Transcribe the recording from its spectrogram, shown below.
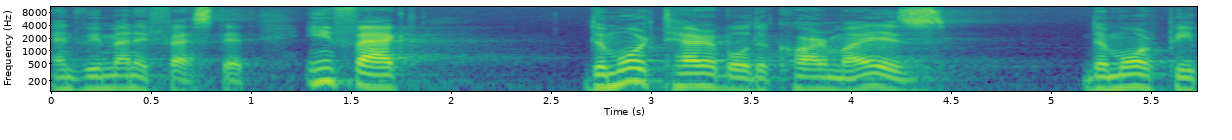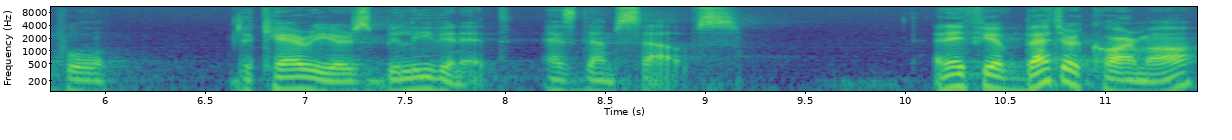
and we manifest it. In fact, the more terrible the karma is, the more people, the carriers, believe in it as themselves. And if you have better karma,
